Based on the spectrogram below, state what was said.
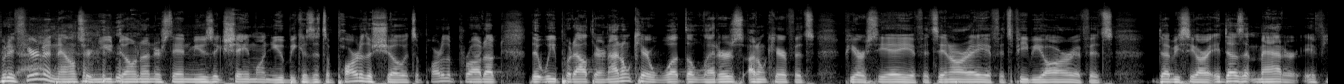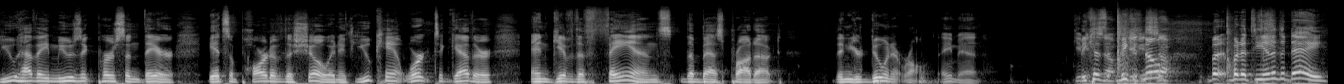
But if you're an announcer and you don't understand music, shame on you because it's a part of the show. It's a part of the product that we put out there. And I don't care what the letters, I don't care if it's PRCA, if it's NRA, if it's PBR, if it's WCR, it doesn't matter. If you have a music person there, it's a part of the show. And if you can't work together and give the fans the best product, then you're doing it wrong Amen. Give because some- because no, some- but but at the end of the day,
